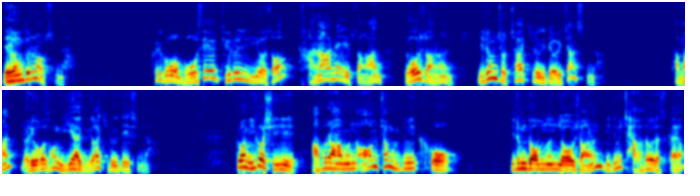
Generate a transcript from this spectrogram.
내용들은 없습니다. 그리고 모세의 뒤를 이어서 가나안에 입성한 여호수아는 이름조차 기록이 되어 있지 않습니다. 다만 여리고 성 이야기가 기록이 되어 있습니다. 그럼 이것이 아브라함은 엄청 믿음이 크고 이름도 없는 여호수아는 믿음이 작아서 그랬을까요?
